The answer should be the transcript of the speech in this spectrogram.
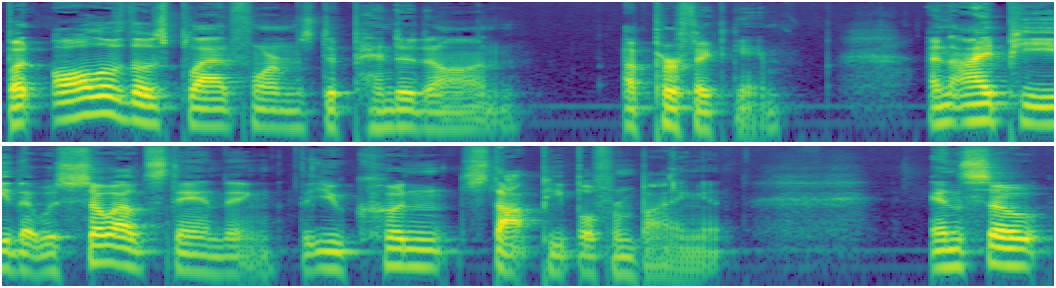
But all of those platforms depended on a perfect game, an IP that was so outstanding that you couldn't stop people from buying it. And so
